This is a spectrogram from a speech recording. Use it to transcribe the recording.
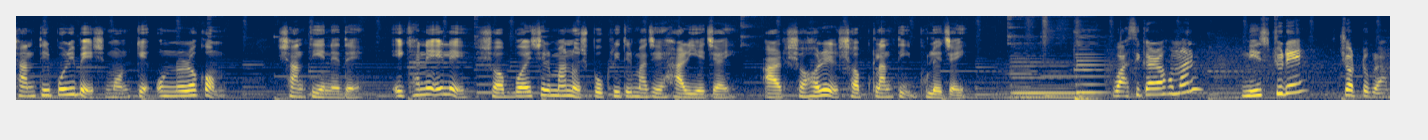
শান্তির পরিবেশ মনকে অন্যরকম শান্তি এনে দেয়। এখানে এলে সব বয়সের মানুষ প্রকৃতির মাঝে হারিয়ে যায় আর শহরের সব ক্লান্তি ভুলে যায়। Wasika Rahman news today Chattogram.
